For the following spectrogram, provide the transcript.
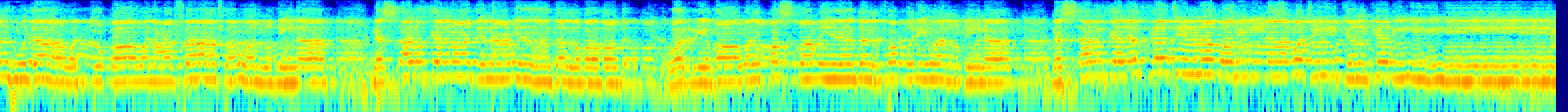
الهدى والتقى والعفاف والغنى. نسألك العدل عند الغضب والرضا والقسط عند الفقر والغنى. نسألك لذة النظر إلى وجهك الكريم.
